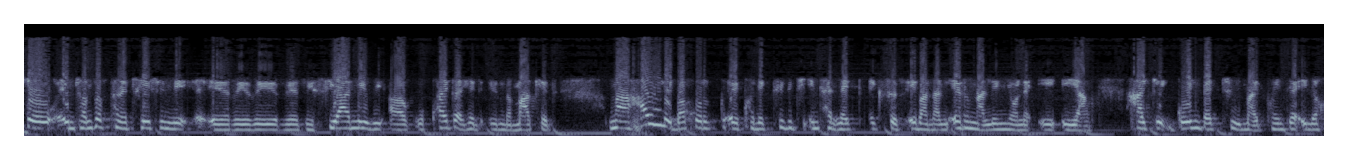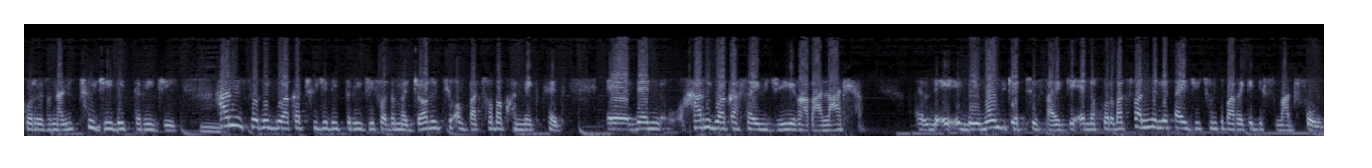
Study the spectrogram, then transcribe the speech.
So in terms of penetration, eh, re, re, re, re we are quite ahead in the market. Ma ha o leba gore connectivity, internet access e ba nang e re nang le yone e yang. ga ke going back to my point ya e le gore re na le 2G le 3G ha ntse re bua ka 2G le 3G for the majority of batho ba ba connected eh then ha re bua ka 5G ra ba latlha they, they won't get to 5G and gore ba tshwanne le 5G tshwanetse ba reke di-smartphone.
